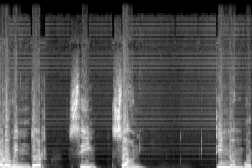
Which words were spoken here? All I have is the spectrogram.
অরবিন্দর সিং সাহনি। তিন নম্বর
